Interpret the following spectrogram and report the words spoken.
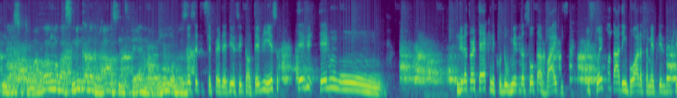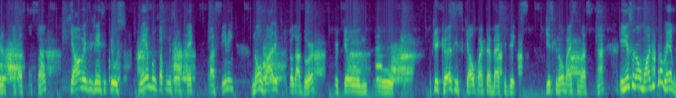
Nossa, tomava uma vacina em cada braço, nas pernas, na bunda. Se você se perder disso, então, teve isso. Teve, teve um, um, um diretor técnico do Minnesota Vikings que foi mandado embora também, porque ele não queria ter vacinação, que há uma exigência que os membros da comissão técnica vacinem, não vale para o jogador, porque o, o, o Kirk Cousins, que é o quarterback deles, diz que não vai se vacinar. E isso dá um monte de problema.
